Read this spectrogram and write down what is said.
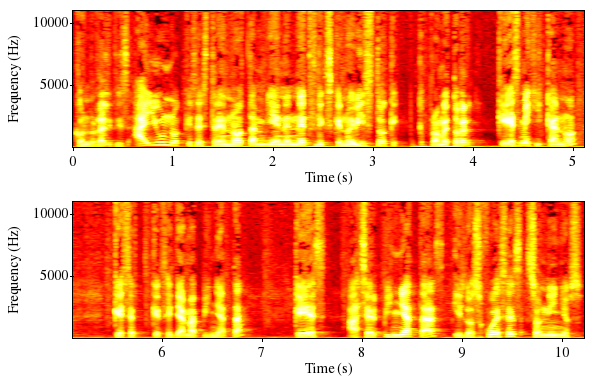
con los realities. Hay uno que se estrenó también en Netflix que no he visto, que, que prometo ver, que es mexicano, que se, que se llama Piñata, que es hacer piñatas y los jueces son niños.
